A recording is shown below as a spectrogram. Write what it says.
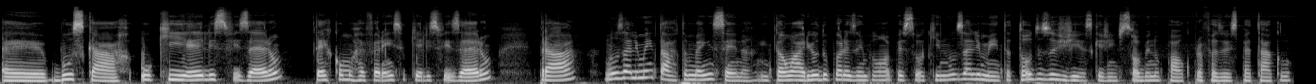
é, buscar o que eles fizeram, ter como referência o que eles fizeram para nos alimentar também em cena. Então, Arildo, por exemplo, é uma pessoa que nos alimenta todos os dias que a gente sobe no palco para fazer o espetáculo.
